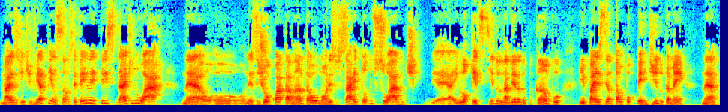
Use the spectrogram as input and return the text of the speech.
mas a gente vê a tensão, você vê a eletricidade no ar, né? O, o, nesse jogo com a Atalanta, o Maurício Sarri todo suado, é, enlouquecido na beira do campo e parecendo estar um pouco perdido também, né?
